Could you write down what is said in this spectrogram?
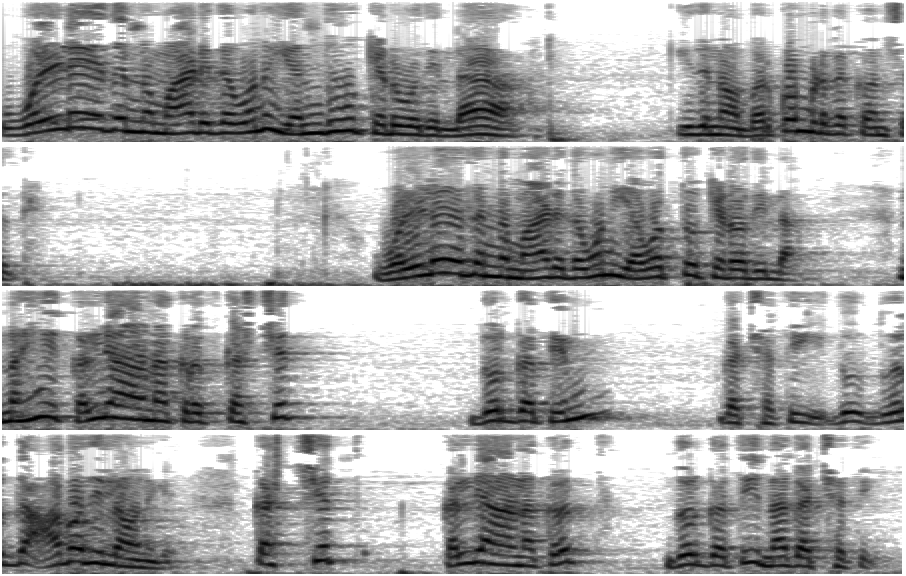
ಒಳ್ಳೆಯದನ್ನು ಮಾಡಿದವನು ಎಂದೂ ಕೆಡುವುದಿಲ್ಲ. ಇದು ನಾವು ಬರ್ಕೊಂಡ್ಬಿಡ್ಬೇಕು ಅನ್ಸುತ್ತೆ. ಒಳ್ಳೆಯದನ್ನು ಮಾಡಿದವನು ಯಾವತ್ತೂ ಕೆಡೋದಿಲ್ಲ. ನಹಿ ಕಲ್ಯಾಣ ಕೃತ್ ಕಶ್ಚಿತ್ ದುರ್ಗತಿಂ ಗಚ್ಚತಿ ದುರ್ಗ ಆಗೋದಿಲ್ಲ ಅವನಿಗೆ. ಕಶ್ಚಿತ್ ಕಲ್ಯಾಣ ಕೃತ್ ದುರ್ಗತಿ ನ ಗಚ್ಚತಿ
